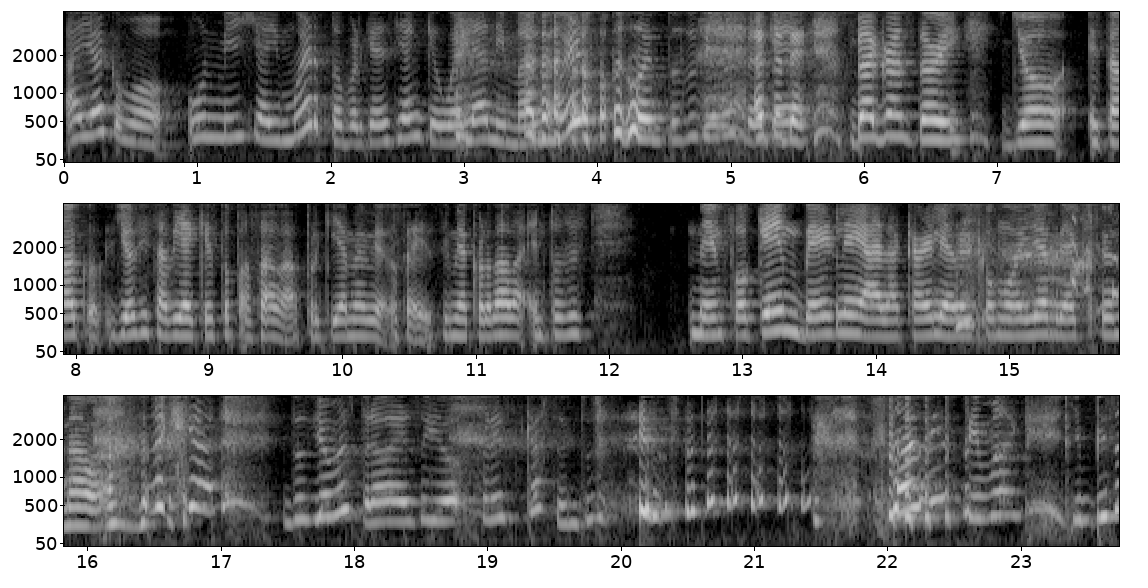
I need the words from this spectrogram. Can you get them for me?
haya como un miji ahí muerto, porque decían que huele a animal muerto. Entonces yo me esperé. Espérate, background story, yo estaba, yo sí sabía que esto pasaba, porque ya me había, o sea, sí me acordaba, entonces me enfoqué en verle a la Carly a ver cómo ella reaccionaba. Entonces yo me esperaba eso y yo, frescaso. Entonces sale este man y empieza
